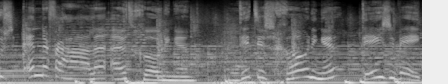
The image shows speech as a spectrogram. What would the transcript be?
nieuws en de verhalen uit Groningen. Dit is Groningen deze week.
